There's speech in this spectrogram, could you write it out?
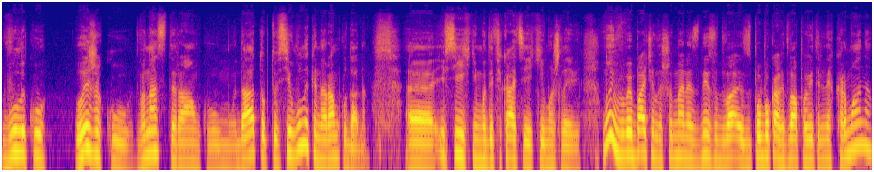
вулику лежаку, 12 рамковому, да? тобто всі вулики на рамку дадано. Е, і всі їхні модифікації, які можливі. Ну і ви бачили, що в мене знизу два, по боках два повітряних кармана.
